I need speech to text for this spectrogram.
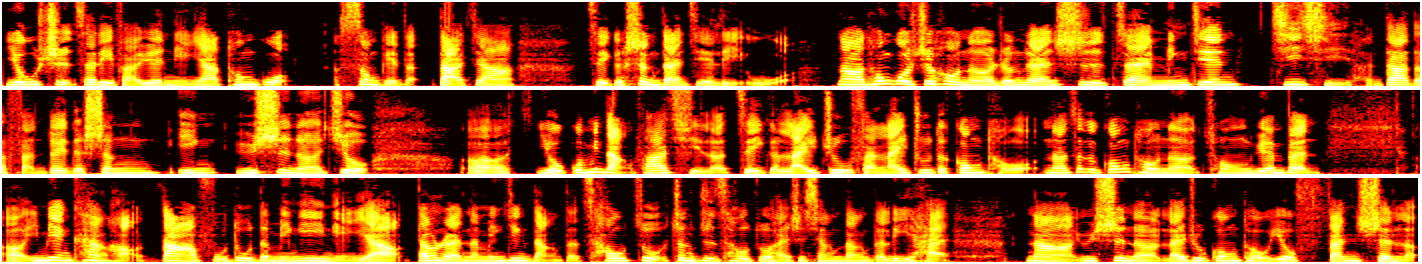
优势，在立法院碾压通过，送给的大家这个圣诞节礼物哦。那通过之后呢，仍然是在民间激起很大的反对的声音，于是呢，就呃由国民党发起了这个莱猪反莱猪的公投。那这个公投呢，从原本呃一面看好，大幅度的民意碾压，当然呢，民进党的操作政治操作还是相当的厉害。那于是呢，莱猪公投又翻身了。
